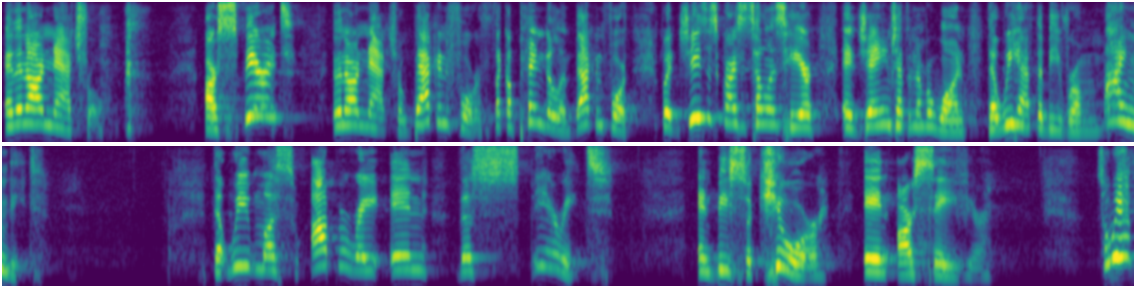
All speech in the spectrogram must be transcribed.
and then our natural. our spirit and then our natural, back and forth. It's like a pendulum, back and forth. But Jesus Christ is telling us here in James chapter number one that we have to be reminded that we must operate in the Spirit and be secure in our Savior. So we have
